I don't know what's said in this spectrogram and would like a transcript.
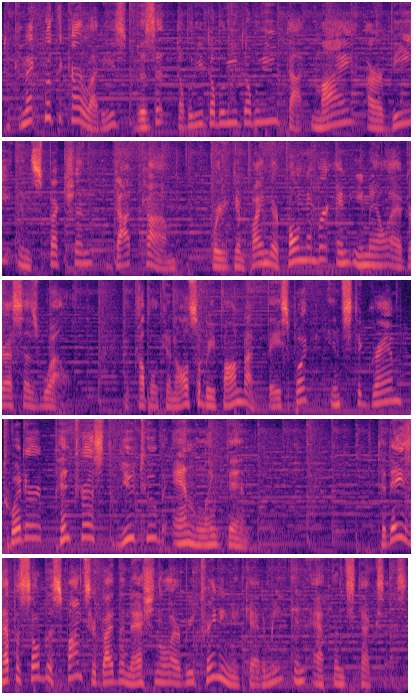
To connect with the Carlettis, visit www.myrvinspection.com where you can find their phone number and email address as well. The couple can also be found on Facebook, Instagram, Twitter, Pinterest, YouTube, and LinkedIn. Today's episode was sponsored by the National RV Training Academy in Athens, Texas.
